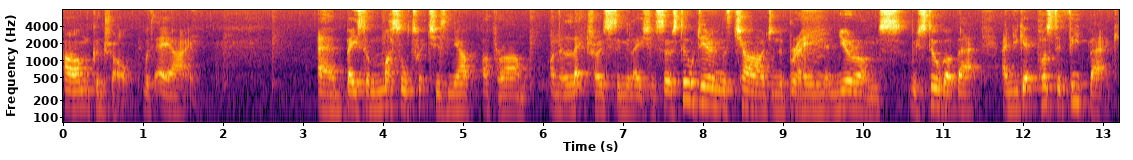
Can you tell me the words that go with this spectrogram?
arm control with AI um, based on muscle twitches in the up, upper arm on electrode stimulation. So still dealing with charge in the brain and neurons. We've still got that, and you get positive feedback.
